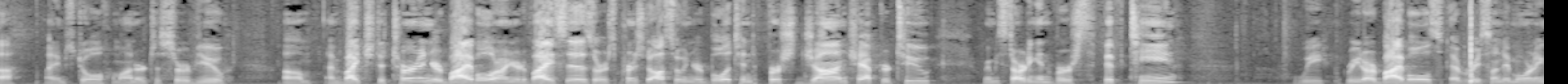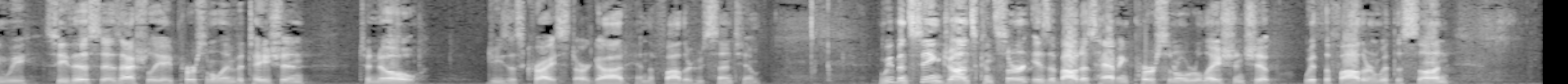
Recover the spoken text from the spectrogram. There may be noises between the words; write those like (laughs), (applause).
Uh, my name's Joel. I'm honored to serve you. Um, I invite you to turn in your Bible or on your devices, or it's printed also in your bulletin to 1 John chapter 2. We're going to be starting in verse 15. We read our Bibles every Sunday morning. We see this as actually a personal invitation to know Jesus Christ, our God and the Father who sent him. We've been seeing John's concern is about us having personal relationship with the Father and with the Son,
